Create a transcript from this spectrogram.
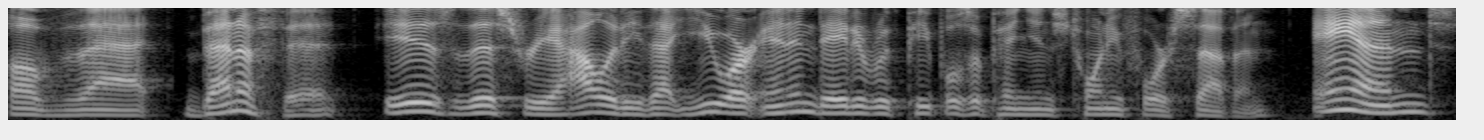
of that benefit is this reality that you are inundated with people's opinions 24 7. And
